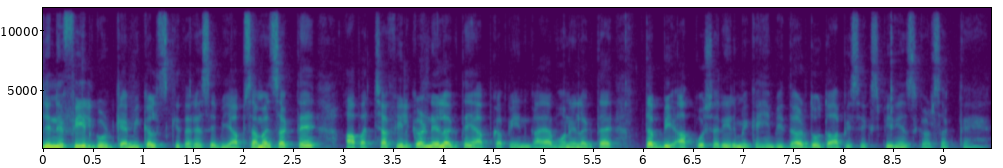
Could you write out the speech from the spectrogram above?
जिन्हें फील गुड केमिकल्स की तरह से भी आप समझ सकते हैं, आप अच्छा फील करने लगते हैं, आपका पेन गायब होने लगता है, तब भी आपको शरीर में कहीं भी दर्द हो तो आप इसे एक्सपीरियंस कर सकते हैं।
